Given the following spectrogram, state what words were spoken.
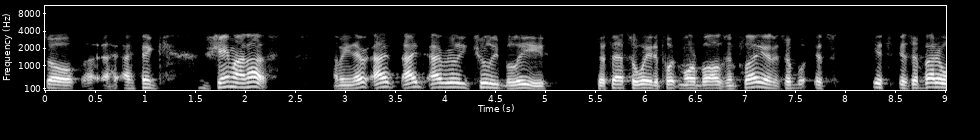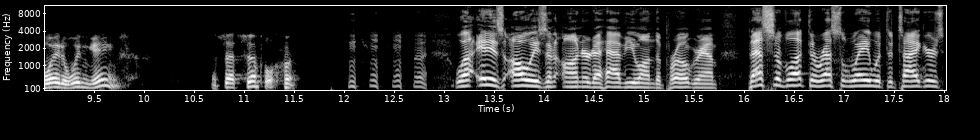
So I, I think shame on us. I mean, I, I, I really truly believe that that's a way to put more balls in play, and it's a, it's it's it's a better way to win games. It's that simple. well, it is always an honor to have you on the program. Best of luck the rest of the way with the Tigers.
